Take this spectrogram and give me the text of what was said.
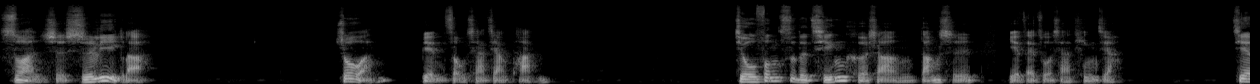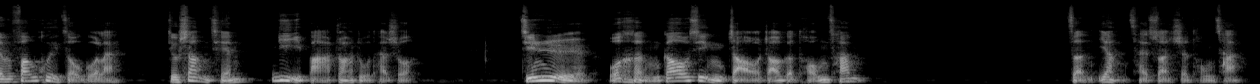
算是失利了。说完，便走下讲坛。九峰寺的秦和尚当时也在坐下听讲，见方慧走过来，就上前一把抓住他，说。今日我很高兴找着个同参。怎样才算是同参？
